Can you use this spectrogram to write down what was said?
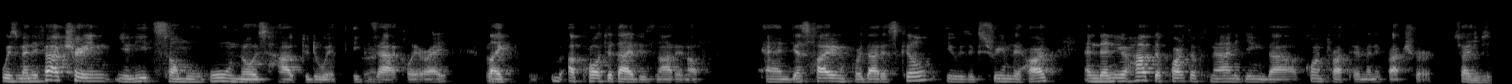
with manufacturing, you need someone who knows how to do it exactly, right? right? Like a prototype is not enough. And just hiring for that skill, it was extremely hard. And then you have the part of managing the contractor manufacturer. So mm. I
